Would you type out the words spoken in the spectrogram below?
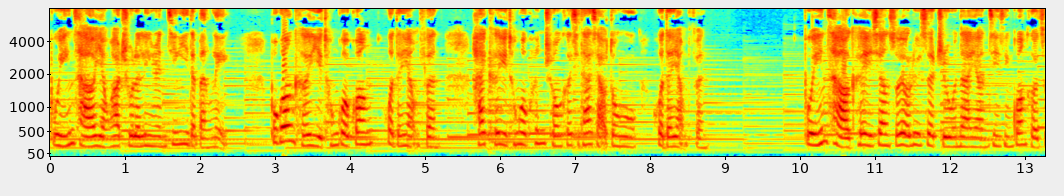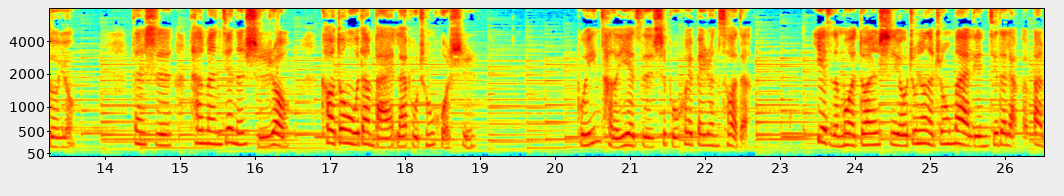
捕蝇草演化出了令人惊异的本领。不光可以通过光获得养分，还可以通过昆虫和其他小动物获得养分。捕蝇草可以像所有绿色植物那样进行光合作用，但是它们兼能食肉，靠动物蛋白来补充伙食。捕蝇草的叶子是不会被认错的，叶子的末端是由中央的中脉连接的两个半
